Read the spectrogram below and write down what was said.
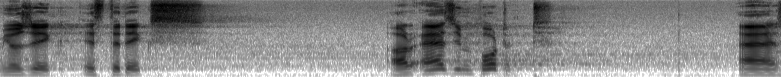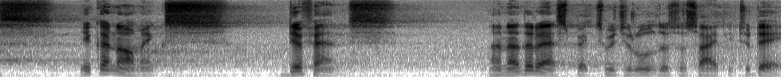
music, aesthetics are as important as economics, defense and other aspects which rule the society today.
